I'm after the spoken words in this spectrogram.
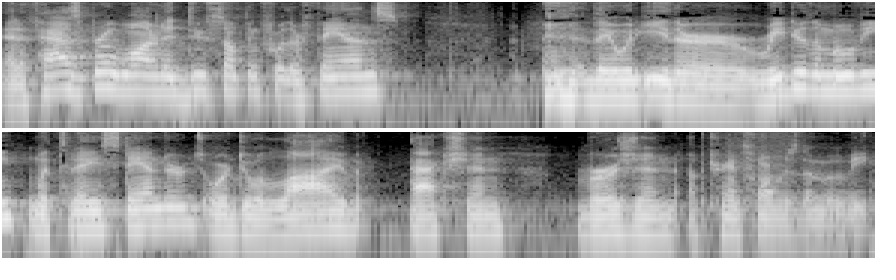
And if Hasbro wanted to do something for their fans, they would either redo the movie with today's standards or do a live action version of Transformers the movie.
